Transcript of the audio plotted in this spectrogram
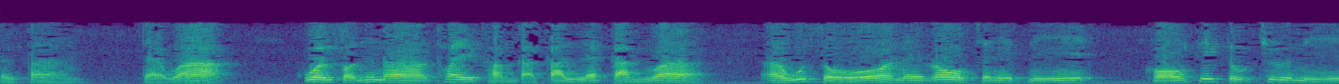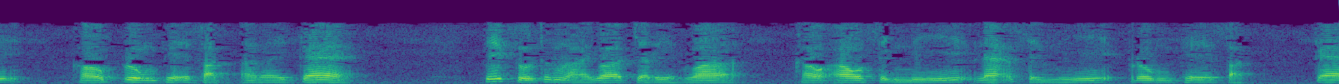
ต่างๆ แต่ว่าควรสนทนาถ้อยคำกับกันและกันว่า อาวุโสในโรคชนิดนี้ของภิกษุชื่อนี้ เขาปรุงเภสัชอะไรแก้ภิกษุทั้งหลายก็จะเรียนว่า เขาเอาสิ่งนี้และสิ่งนี้ปรุงเภสัชแก้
